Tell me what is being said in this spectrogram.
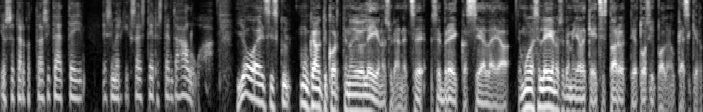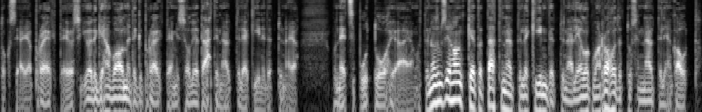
jos se tarkoittaa sitä, että ei esimerkiksi saisi tehdä sitä, mitä haluaa. Joo, ei siis kyllä mun käyntikorttina on jo leijonasydän, että se, se breikkasi siellä. Ja, ja mulle se leijonasydämen jälkeen itse asiassa tarjottiin tosi paljon käsikirjoituksia ja projekteja, joitakin ihan valmiitakin projekteja, missä oli jo tähtinäyttelijä kiinnitettynä ja mun etsi puuttuu ohjaaja. Mutta ne on sellaisia hankkeita tähtinäyttelijä kiinnitettynä, eli elokuvan rahoitettu sen näyttelijän kautta.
